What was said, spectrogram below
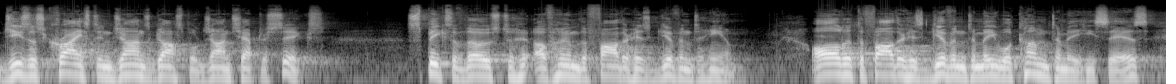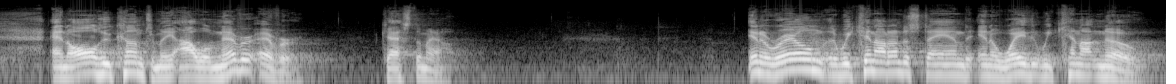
Jesus Christ in John's Gospel, John chapter 6, speaks of those to, of whom the Father has given to him. All that the Father has given to me will come to me, he says, and all who come to me, I will never, ever cast them out in a realm that we cannot understand, in a way that we cannot know,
